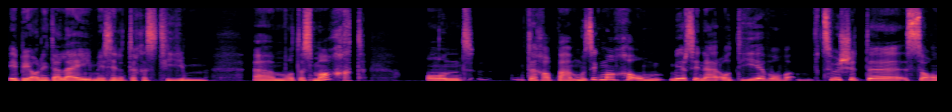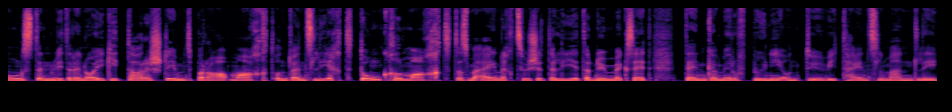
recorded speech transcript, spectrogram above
ich bin auch nicht allein, wir sind natürlich ein Team, ähm, das das macht. Und dann kann die Band Musik machen und wir sind dann auch die, die zwischen den Songs dann wieder eine neue Gitarre stimmt, parat macht und wenn das Licht dunkel macht, dass man eigentlich zwischen den Liedern nicht mehr sieht, dann gehen wir auf die Bühne und tun wie die Heinzelmännchen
